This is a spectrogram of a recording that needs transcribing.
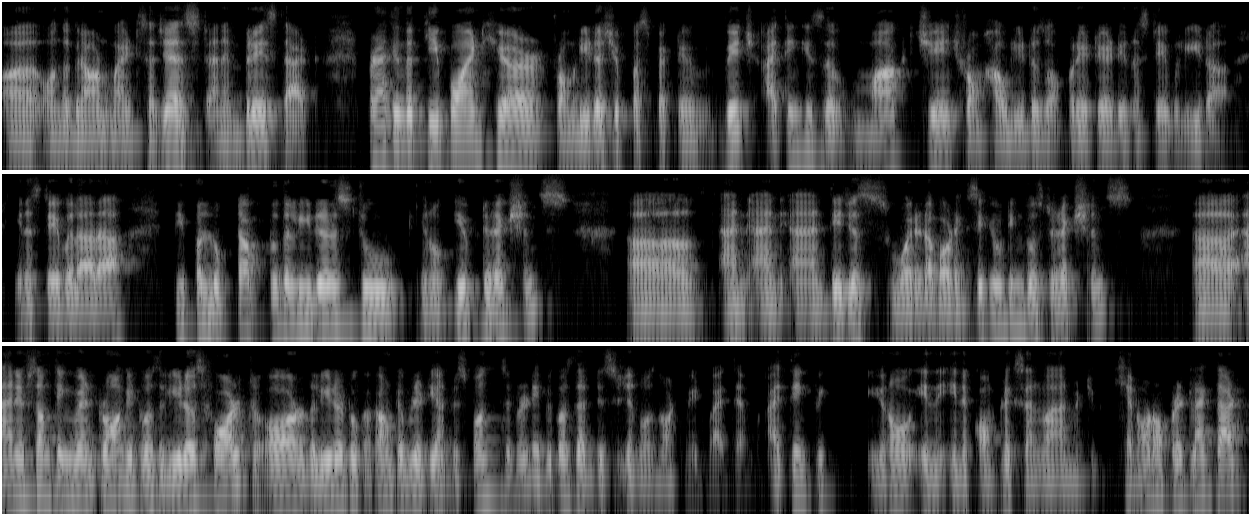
uh, on the ground might suggest and embrace that. But i think the key point here from leadership perspective which i think is a marked change from how leaders operated in a stable era in a stable era people looked up to the leaders to you know give directions uh, and and and they just worried about executing those directions uh, and if something went wrong, it was the leader's fault, or the leader took accountability and responsibility because that decision was not made by them. I think we, you know, in in a complex environment, you cannot operate like that.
